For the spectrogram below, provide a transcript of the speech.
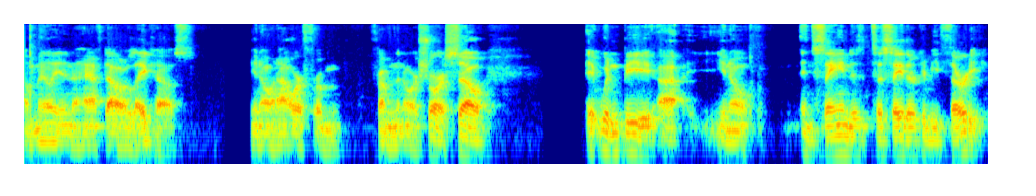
a million and a half dollar lake house, you know, an hour from from the North Shore. So it wouldn't be, uh, you know, insane to, to say there could be 30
